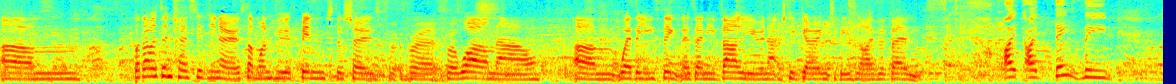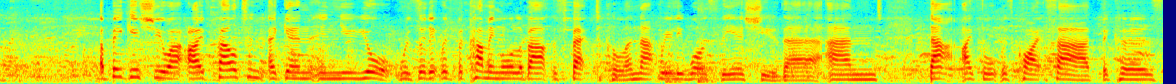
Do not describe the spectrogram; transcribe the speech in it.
Um, but I was interested, you know, as someone who has been to the shows for, for, a, for a while now, um, whether you think there's any value in actually going to these live events. I, I think the big issue I, I felt in, again in New York was that it was becoming all about the spectacle, and that really was the issue there. And that I thought was quite sad because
